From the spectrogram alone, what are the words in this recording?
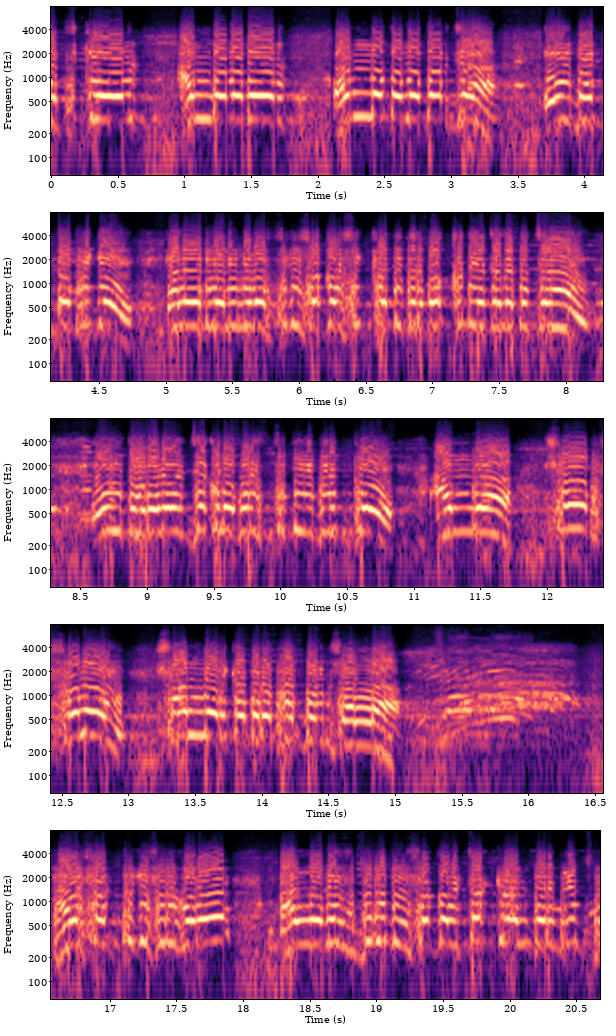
আজকের আন্দোলনের অন্যতম দরজা এই বাড্ডা থেকে কানাডিয়ান ইউনিভার্সিটি সকল শিক্ষার্থীদের পক্ষ থেকে জানাতে চাই, এই ধরনের যে কোনো পরিস্থিতির বিরুদ্ধে আমরা সব সময় সামনের কাতারে থাকব ইনশাল্লাহ ধর্ষক থেকে শুরু করে বাংলাদেশ বিরোধী সকল চক্রান্তের বিরুদ্ধে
